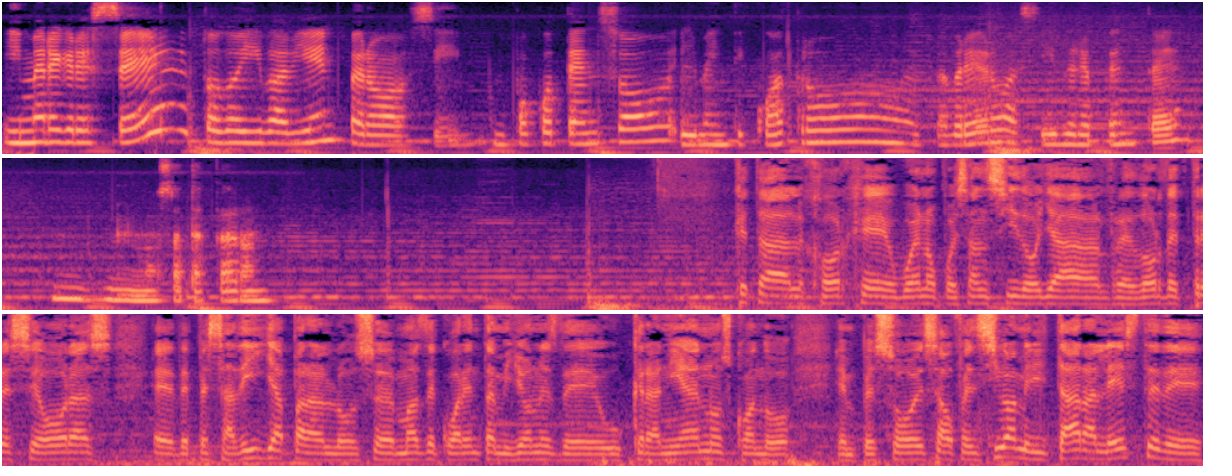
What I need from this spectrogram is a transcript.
Y me regresé, todo iba bien, pero sí, un poco tenso. El 24 de febrero, así de repente, nos atacaron. ¿Qué tal, Jorge? Bueno, pues han sido ya alrededor de 13 horas eh, de pesadilla para los eh, más de 40 millones de ucranianos cuando empezó esa ofensiva militar al este de,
